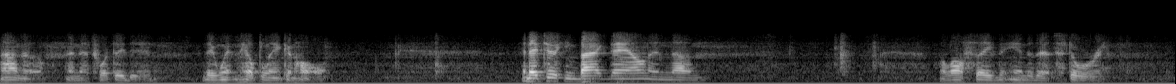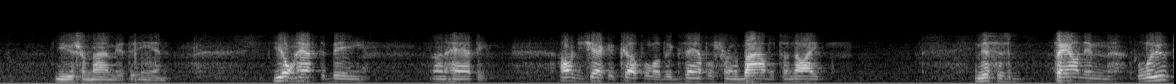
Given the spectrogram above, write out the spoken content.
I know, and that's what they did. They went and helped Lincoln Hall. And they took him back down, and um, well, I'll save the end of that story. You just remind me at the end. You don't have to be unhappy. I want to check a couple of examples from the Bible tonight. And this is found in Luke.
